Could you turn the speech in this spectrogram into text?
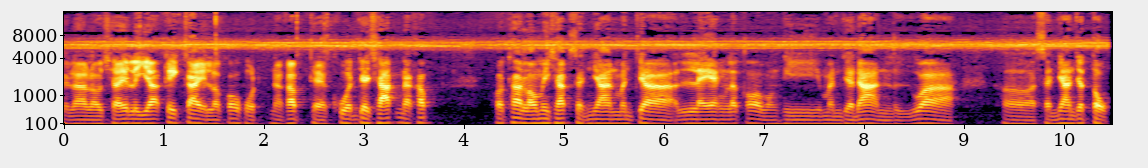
เวลาเราใช้ระยะใกล้ ๆ เราก็หดนะครับ แต่ควรจะชักนะครับ เพราะถ้าเราไม่ชักสัญญาณมันจะแรงแล้วก็บางทีมันจะด้านหรือว่าสัญญาณจะตก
